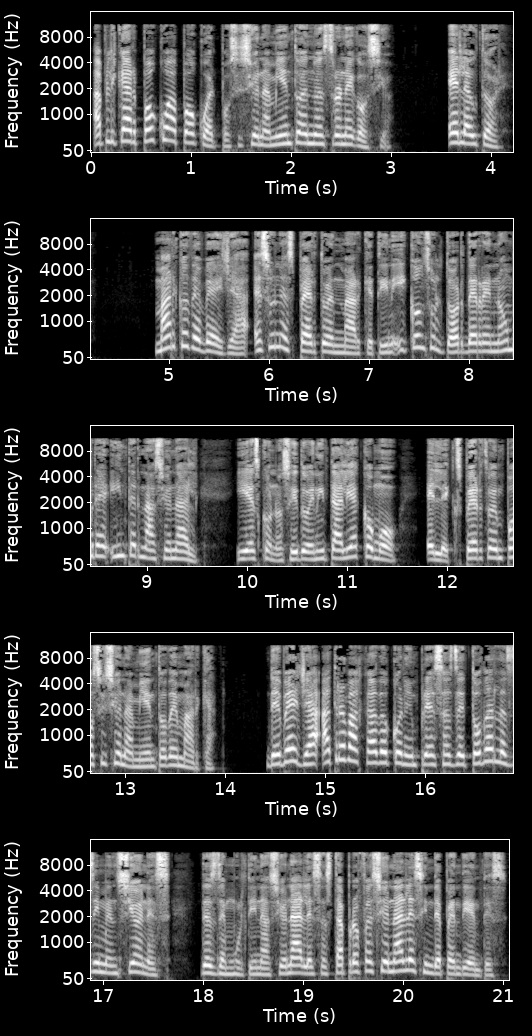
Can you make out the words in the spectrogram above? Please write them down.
Aplicar poco a poco el posicionamiento en nuestro negocio. El autor. Marco de Bella es un experto en marketing y consultor de renombre internacional y es conocido en Italia como el experto en posicionamiento de marca. De Bella ha trabajado con empresas de todas las dimensiones, desde multinacionales hasta profesionales independientes.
